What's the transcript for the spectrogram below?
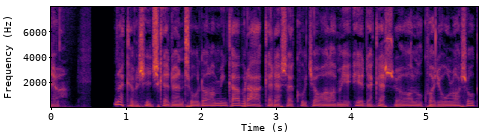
Ja. Nekem sincs kedvenc oldalam, inkább rákeresek, hogyha valami érdekesről hallok, vagy olvasok,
